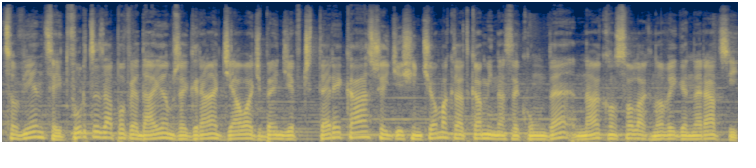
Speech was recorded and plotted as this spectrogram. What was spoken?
Co więcej, twórcy zapowiadają, że gra działać będzie w 4K z 60 klatkami na sekundę na konsolach nowej generacji.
